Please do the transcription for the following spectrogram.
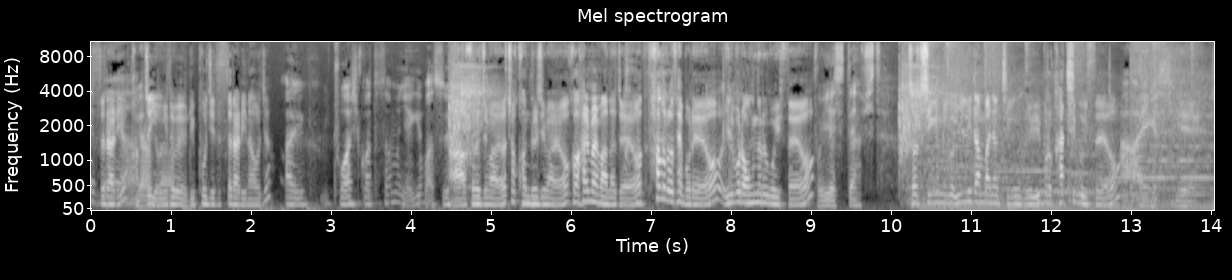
쓰라리요? 뭐야? 갑자기 미안합니다. 여기서 왜 리포지트 쓰라리 나오죠? 아이 좋아하실 것 같아서 한번 얘기해 봤어요. 아 그러지 마요. 저 건들지 마요. 그거 할 말 많아져요. 산으로 세버려요. 일부러 억누르고 있어요. VS 때 합시다. 저 지금 이거 1, 2단 마냥 지금 일부러 갇히고 있어요. 아 알겠습니다. 예.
